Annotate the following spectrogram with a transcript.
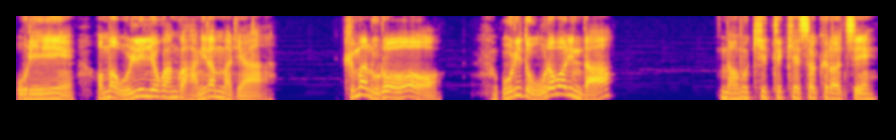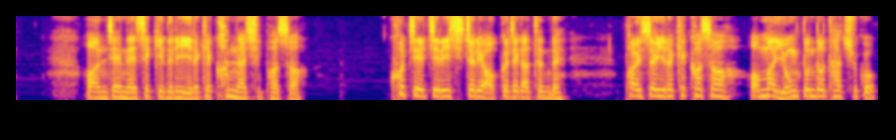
우리 엄마 울리려고 한 거 아니란 말이야. 그만 울어. 우리도 울어버린다. 너무 기특해서 그러지. 언제 내 새끼들이 이렇게 컸나 싶어서. 코찔찔이 시절이 엊그제 같은데 벌써 이렇게 커서 엄마 용돈도 다 주고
